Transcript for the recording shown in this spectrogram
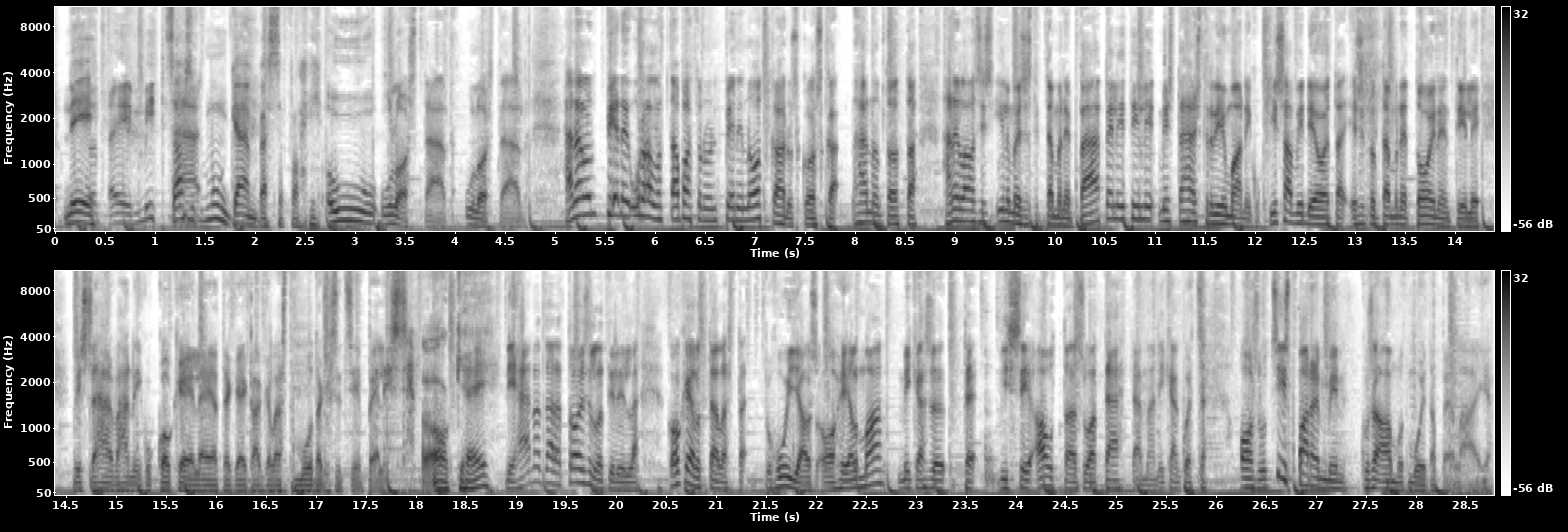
niin. Tota, ei mitään. Sä asut mun kämpässä, vai? Uu, ulos täältä, ulos täältä. Hänellä on pieni uralla tapahtunut nyt pieni notkahdus, koska hän on tota, hänellä on siis ilmeisesti tämmönen pääpelitili, mistä hän striimaa niinku kisavideoita, ja sitten on tämmönen toinen tili, missä hän vähän niinku kokeilee ja tekee kaikenlaista muutakin sit siinä pelissä. Okei. Okay. Niin hän on täällä toisella tilillä kokeillut tällaista huijausohjelmaa, mikä se te vissiin auttaa sua tähtäämään, ikään kuin että sä osut siis paremmin, kun sä ammut muita pelaajia.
